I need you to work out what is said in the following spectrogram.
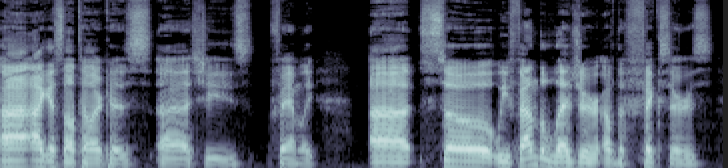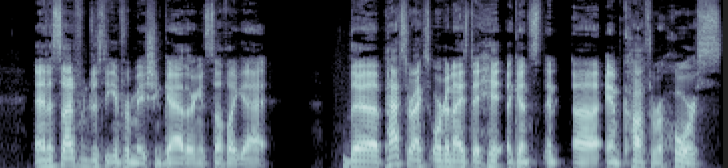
Uh, I guess I'll tell her because uh, she's family. Uh, so we found the ledger of the fixers, and aside from just the information gathering and stuff like that, the Passerax organized a hit against an uh, horse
